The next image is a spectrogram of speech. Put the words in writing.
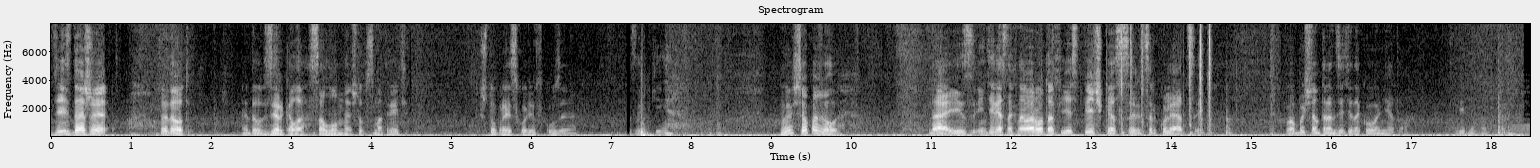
Здесь даже вот это вот, это вот зеркало салонное, чтобы смотреть, что происходит в кузове. Языки. Ну и все, пожалуй. Да, из интересных наворотов есть печка с рециркуляцией. В обычном транзите такого нету. Видно там?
